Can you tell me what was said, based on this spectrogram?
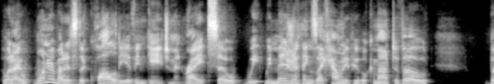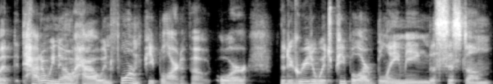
What I wonder about is the quality of engagement, right? So we, we measure things like how many people come out to vote, but how do we know how informed people are to vote or the degree to which people are blaming the system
